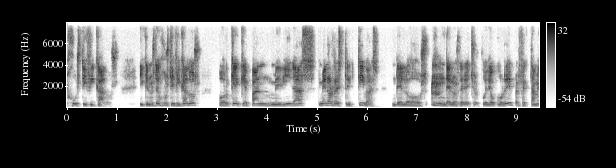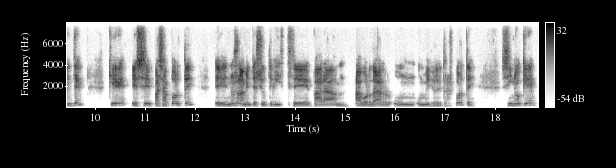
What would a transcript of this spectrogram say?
justificados y que no estén justificados porque quepan medidas menos restrictivas de los, de los derechos. Puede ocurrir perfectamente que ese pasaporte no solamente se utilice para abordar un, medio de transporte, sino que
